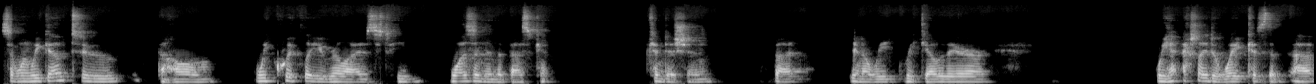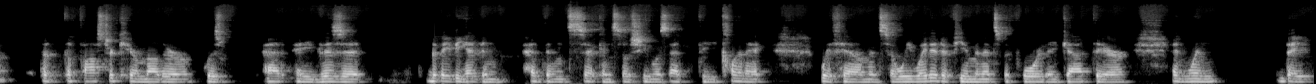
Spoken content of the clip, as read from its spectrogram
So when we go to the home, we quickly realized he wasn't in the best con- condition, but you know, we we go there. We actually had to wait because the, uh, the the foster care mother was at a visit. The baby had been had been sick, and so she was at the clinic with him. And so we waited a few minutes before they got there. And when they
